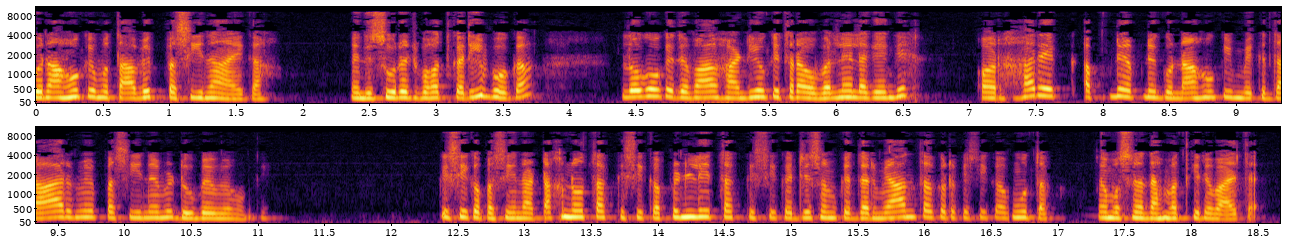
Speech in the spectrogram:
گناہوں کے مطابق پسینہ آئے گا۔ یعنی سورج بہت قریب ہوگا۔ لوگوں کے دماغ ہانڈیوں کی طرح ابلنے لگیں گے اور ہر ایک اپنے اپنے گناہوں کی مقدار میں پسینے میں ڈوبے ہوئے ہوں گے۔ کسی کا پسینہ ٹخنوں تک، کسی کا پنڈلی تک، کسی کا جسم کے درمیان تک اور کسی کا منہ تک۔ مسند احمد کی روایت ہے۔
